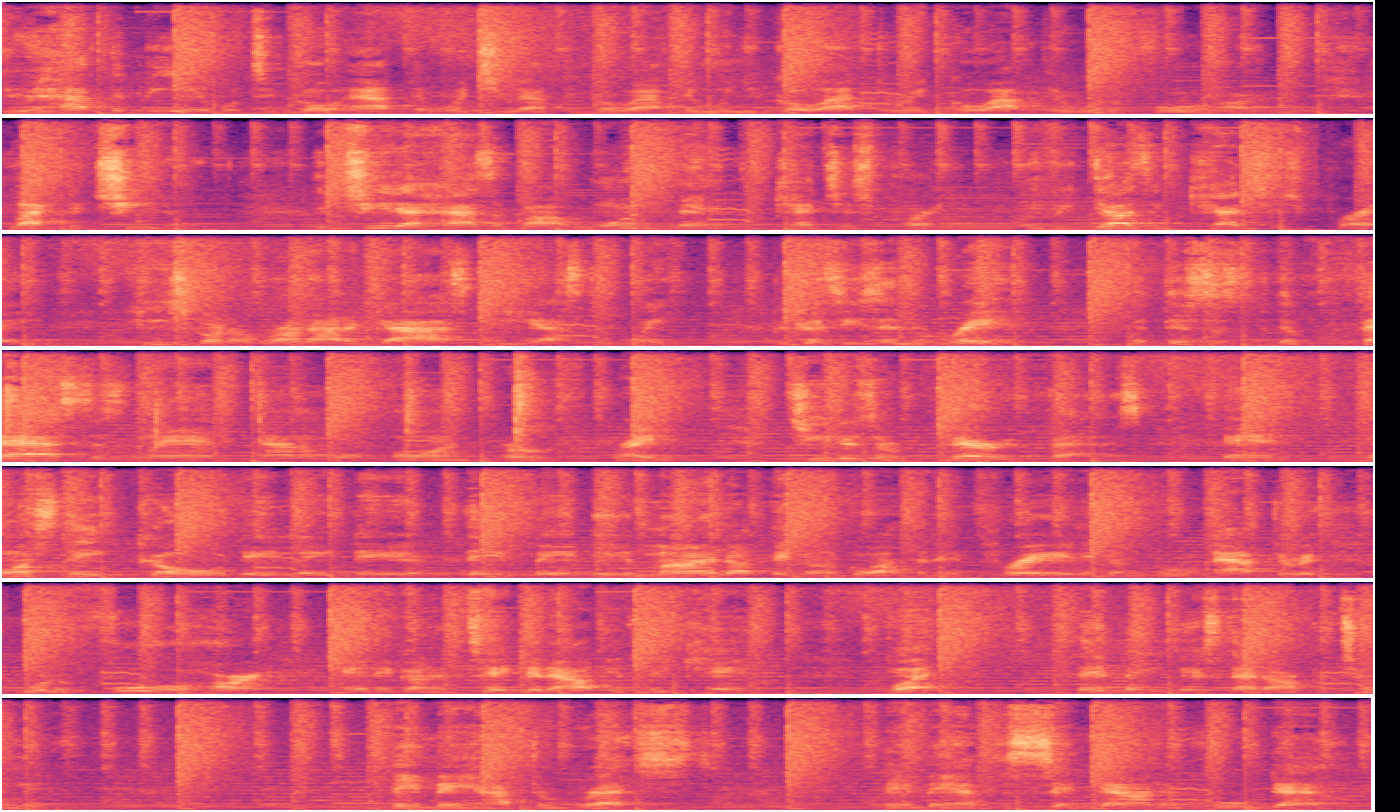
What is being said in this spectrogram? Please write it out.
You have to be able to go after what you have to go after. When you go after it, go after it with a full heart. Like the cheetah. The cheetah has about one minute to catch his prey. If he doesn't catch his prey, he's going to run out of gas and he has to wait because he's in the red. But this is the fastest land animal on earth, right? Cheetahs are very fast. And once they go, they made their they made their mind up. They're gonna go after their prey. They're gonna go after it with a full heart, and they're gonna take it out if they can. But they may miss that opportunity. They may have to rest. They may have to sit down and cool down.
